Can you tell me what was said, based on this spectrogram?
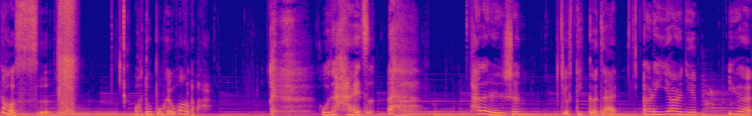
到死我都不会忘了吧？我的孩子，他的人生就定格在二零一二年一月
